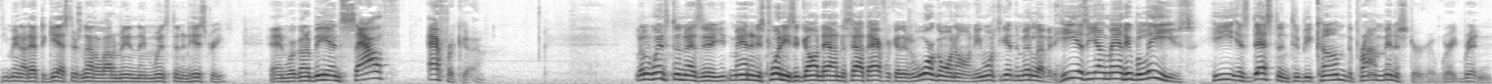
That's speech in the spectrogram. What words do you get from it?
You may not have to guess, there's not a lot of men named Winston in history. And we're going to be in South Africa. Little Winston, as a man in his 20s, had gone down to South Africa. There's a war going on. He wants to get in the middle of it. He is a young man who believes he is destined to become the Prime Minister of Great Britain.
